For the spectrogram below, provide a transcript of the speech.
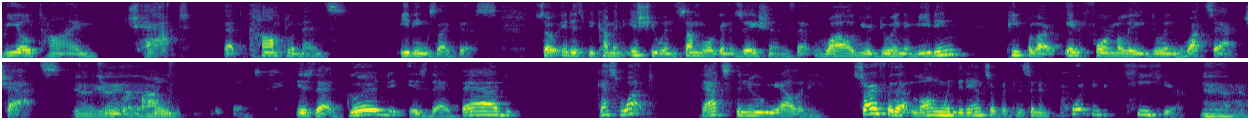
real-time chat that complements meetings like this. So it has become an issue in some organizations that while you're doing a meeting, people are informally doing WhatsApp chats yeah, to yeah, remind yeah. things. Is that good? Is that bad? Guess what? That's the new reality. Sorry for that long-winded answer, but there's an important key here. Yeah.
